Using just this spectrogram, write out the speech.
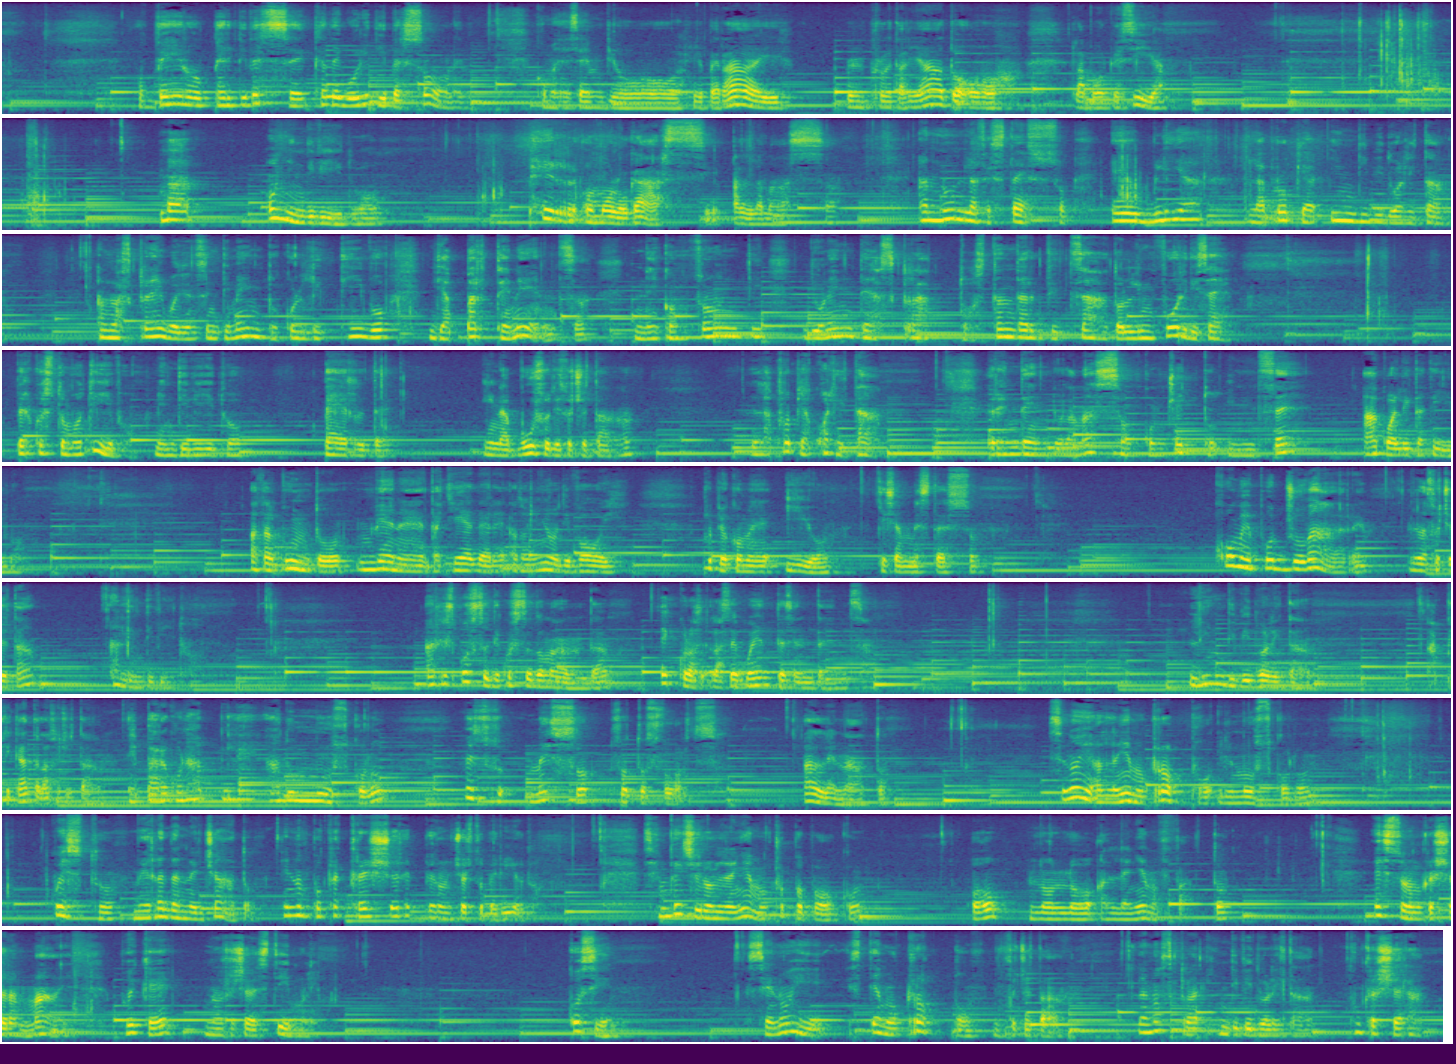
ovvero per diverse categorie di persone, come ad esempio gli operai, il proletariato o la borghesia. Ma ogni individuo, per omologarsi alla massa, annulla se stesso e obblia la propria individualità alla stregua di un sentimento collettivo di appartenenza nei confronti di un ente astratto, standardizzato all'infuori di sé. Per questo motivo l'individuo perde, in abuso di società, la propria qualità, rendendo la massa un concetto in sé aqualitativo. A tal punto mi viene da chiedere ad ognuno di voi, proprio come io chiesi a me stesso, come può giovare la società all'individuo? A risposta di questa domanda, ecco la, la seguente sentenza. L'individualità applicata alla società è paragonabile ad un muscolo messo, messo sotto sforzo, allenato se noi alleniamo troppo il muscolo, questo verrà danneggiato e non potrà crescere per un certo periodo. Se invece lo alleniamo troppo poco o non lo alleniamo affatto, esso non crescerà mai poiché non riceve stimoli. Così, se noi stiamo troppo in società, la nostra individualità non crescerà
